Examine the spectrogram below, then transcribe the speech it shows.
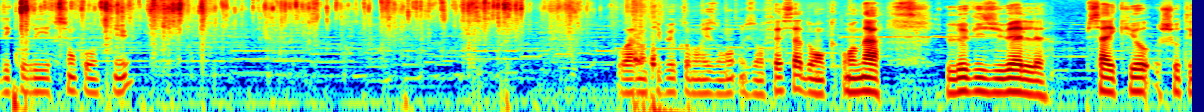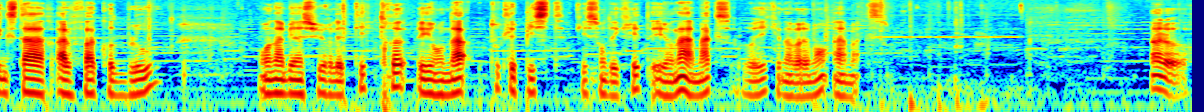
Découvrir son contenu. Voir un petit peu comment ils ont, ils ont fait ça. Donc on a le visuel Psycho Shooting Star Alpha Code Blue. On a bien sûr les titres et on a toutes les pistes qui sont décrites et on a un max. Vous voyez qu'il y en a vraiment un max. Alors,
